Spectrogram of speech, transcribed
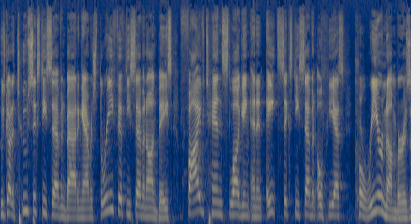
who's got a 267 batting average, 357 on base, 510 slugging, and an 867 OPS career numbers.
